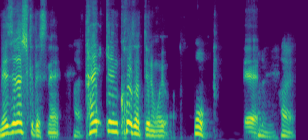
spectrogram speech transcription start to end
珍しくですね、はい体験講座っていうのも、おえーはい。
